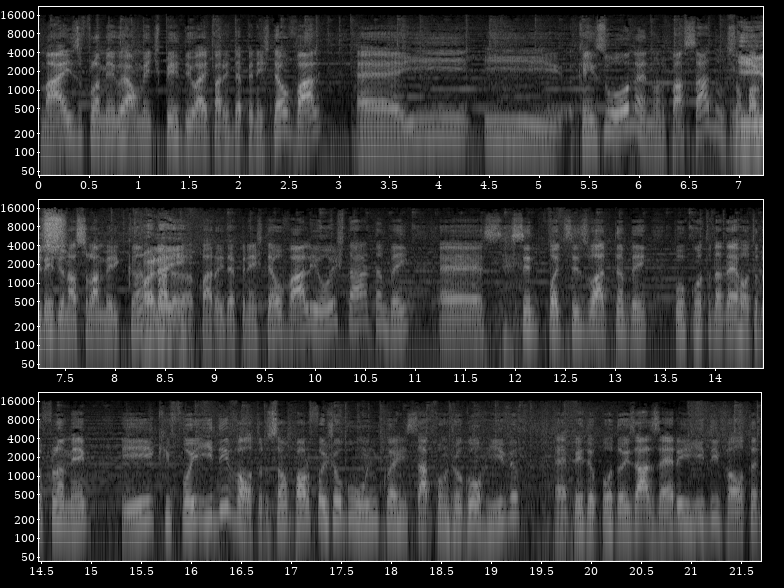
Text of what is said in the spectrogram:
Mas o Flamengo realmente perdeu aí para o Independente Del Valle. É, e, e quem zoou, né, no ano passado, o São Paulo Isso. perdeu na Sul-Americana para, para o Independente Del Valle e hoje está também é, sendo, pode ser zoado também por conta da derrota do Flamengo e que foi ida e volta. Do São Paulo foi jogo único, a gente sabe que foi um jogo horrível. É, perdeu por 2 a 0 e ida e volta.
